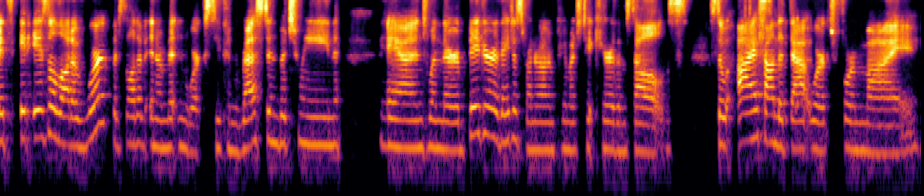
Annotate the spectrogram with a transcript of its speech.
It's it is a lot of work, but it's a lot of intermittent work. So you can rest in between. Yeah. And when they're bigger, they just run around and pretty much take care of themselves. So I found that that worked for my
